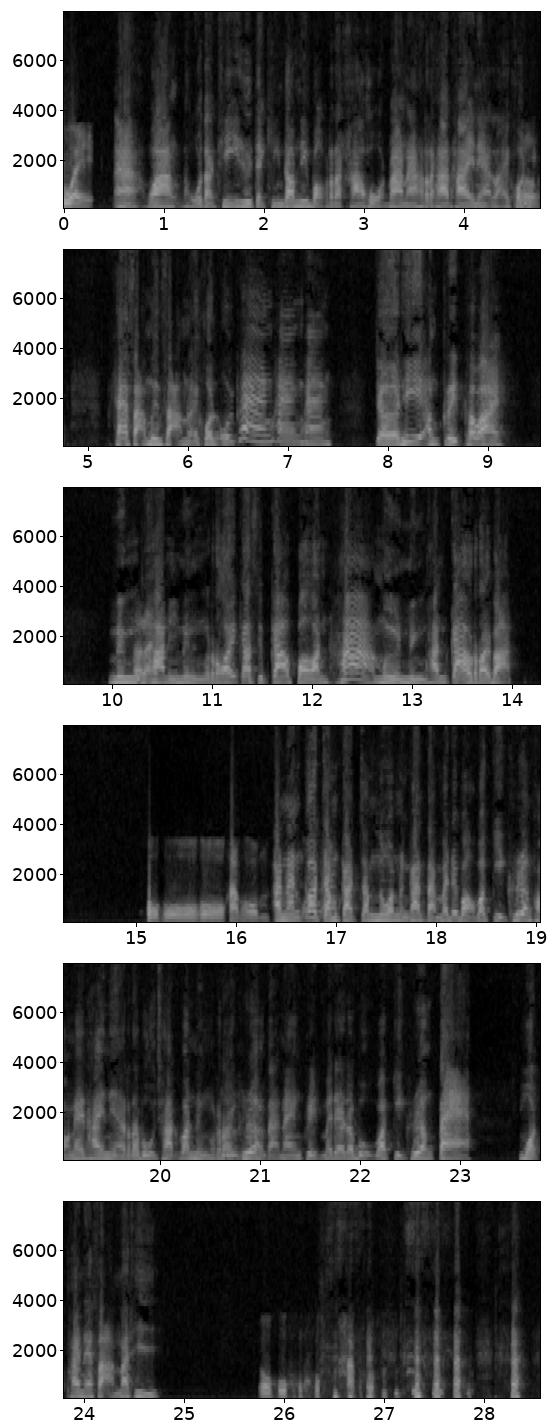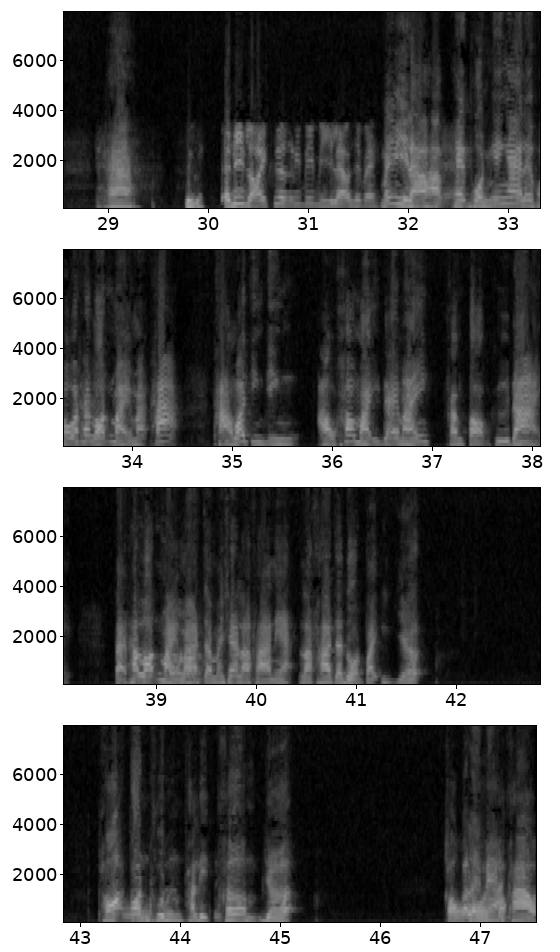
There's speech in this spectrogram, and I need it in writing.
ด้วย อ่าวางโหแต่ที่ United Kingdom นี่บอกราคาโหดมากนะ ราคาไทยเนี่ย หลายคนเออ แค่สามหมื่นสามหลายคน อุ้ยแพงแพงแพงเจอที่อังกฤษเข้าไปหนึ่งพันหนึ่งร้อยเก้าสิบเก้าปอนด์ห้าหมื่นหนึ่งพันเก้าร้อยบาท โอ้โหโอ้โหครับผม อันนั้นก็จำกัดจำนวนเหมือนกันแต่ไม่ได้บอกว่ากี่เครื่องของในไทยเนี่ย ระบุชัดว่าหนึ่งร้อยเครื่องแต่ในอังกฤษไม่ได้ระบุว่ากี่เครื่องแต่หมดภายในสามนาที โอ้โหครับผมอ่าอันนี้ร้อยเครื่องนี่ไม่มีแล้วใช่ไหมไม่มีแล้วครับแล้วเหตุผลง่ายๆเลยเพราะว่าถ้าล็อตใหม่มาถ้า ถามว่าจริง ๆ เอาเข้ามาอีกได้ไหมคำตอบคือได้ แต่ถ้าล็อตใหม่มาจะไม่ใช่ราคาเนี้ย ราคาจะโดดไปอีกเยอะ เพราะต้นทุนผลิตเพิ่ม เยอะเขาก็เลยไม่เอาเข้า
